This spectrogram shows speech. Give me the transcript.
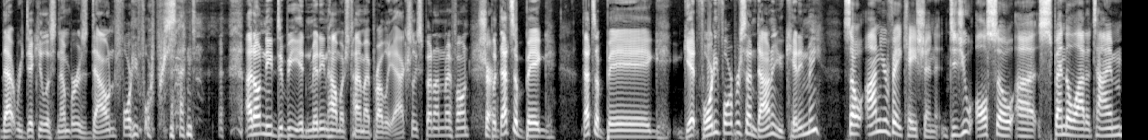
that ridiculous number is down 44%, I don't need to be admitting how much time I probably actually spent on my phone. Sure. But that's a big that's a big get 44% down. Are you kidding me? So on your vacation, did you also uh, spend a lot of time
